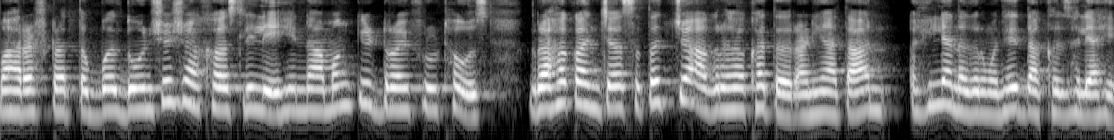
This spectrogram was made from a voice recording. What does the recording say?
महाराष्ट्रात तब्बल दोनशे शाखा असलेले हे नामांकित ड्रायफ्रूट हाऊस ग्राहकांच्या सततच्या आग्रहाखातर आणि आता अहिल्यानगरमध्ये दाखल झाले आहे.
